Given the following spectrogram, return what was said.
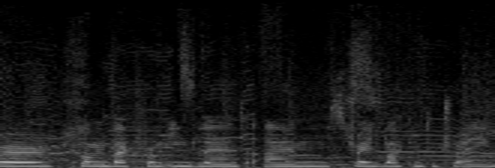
After coming back from England, I'm straight back into training.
